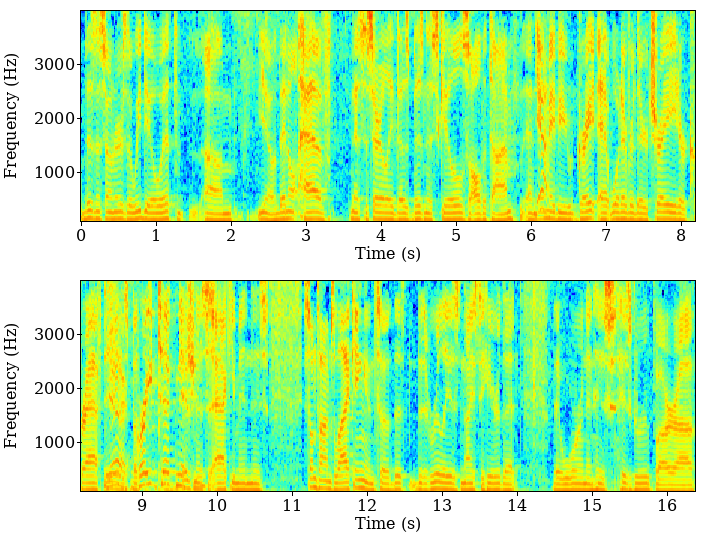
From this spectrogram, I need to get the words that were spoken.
business owners that we deal with, um, you know, they don't have necessarily those business skills all the time, and yeah. they may be great at whatever their trade or craft yeah, is. But great the, technicians. The business acumen is sometimes lacking, and so this it really is nice to hear that that Warren and his his group are. Uh,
